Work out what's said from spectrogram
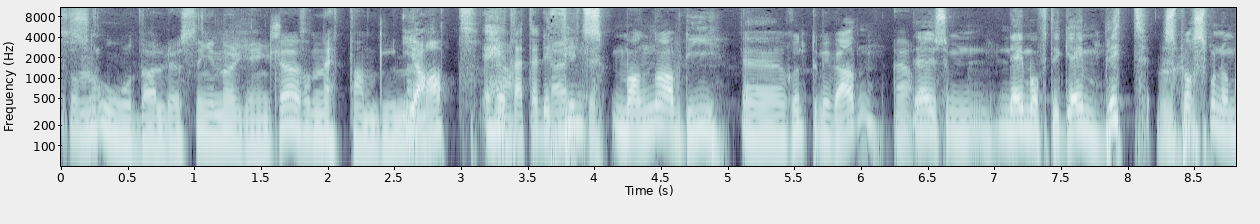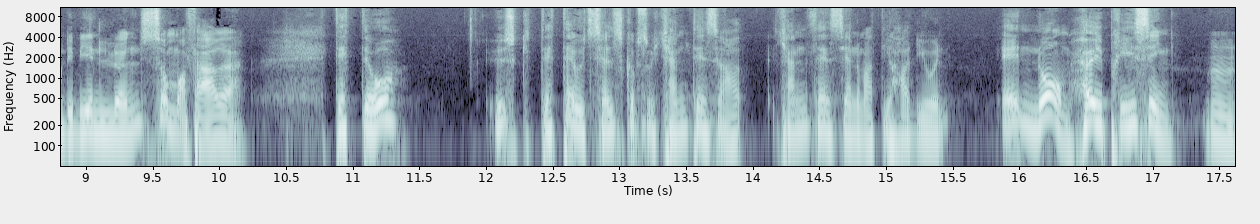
Sånn Oda-løsning i Norge, egentlig? Altså netthandel med Ja, mat? Helt rett. Det ja, fins mange av de eh, rundt om i verden. Ja. Det er jo som name of the game blitt. Mhm. Spørsmålet om det blir en lønnsom affære. Dette òg Husk, dette er jo et selskap som kjennetegnes kjennetegnes gjennom at de hadde jo en enorm høy prising Mm,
